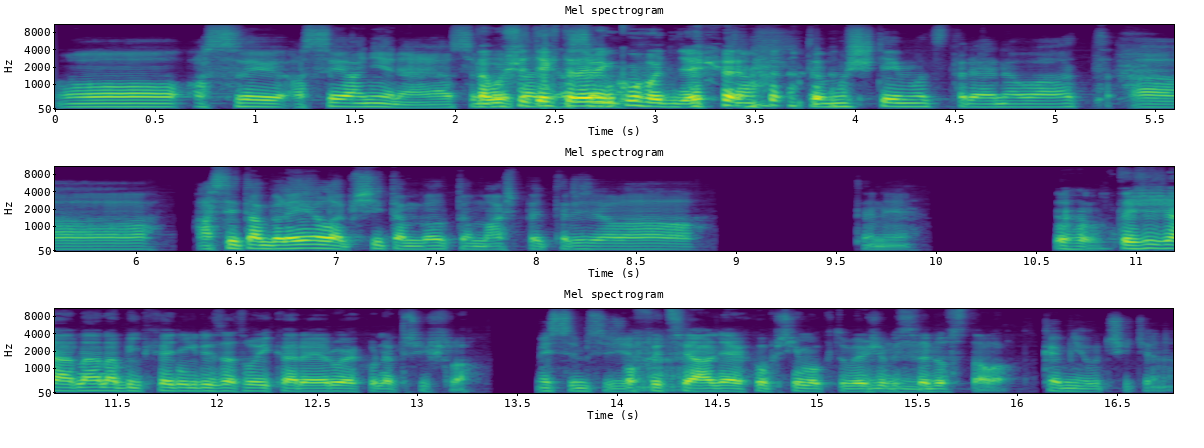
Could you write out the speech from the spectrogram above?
O, asi, asi ani ne. Já jsem tam už je těch tréninků hodně. Tam, tam už chtějí moc trénovat. A asi tam byli i lepší, tam byl Tomáš Petržela a ten je. Aha, takže žádná nabídka nikdy za tvoji kariéru jako nepřišla? Myslím si, že Oficiálně ne. jako přímo k tobě, že by se hmm. dostala? Ke mně určitě ne.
